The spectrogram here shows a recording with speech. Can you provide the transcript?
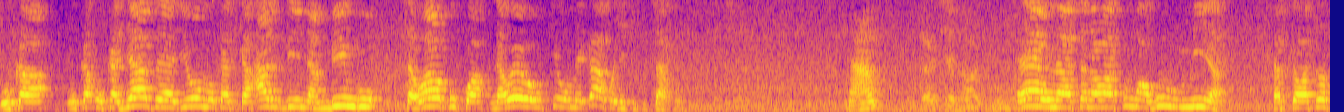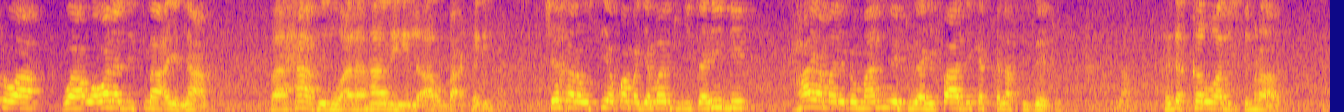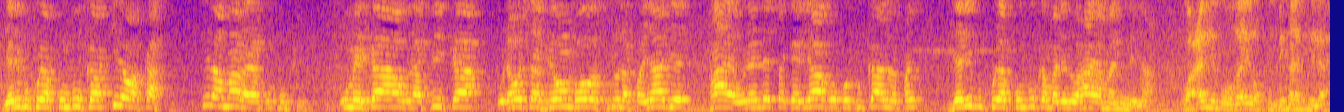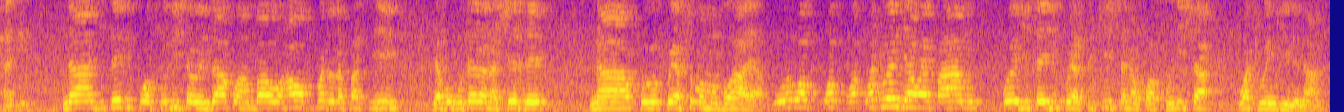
Uka, uka, ukajaza yaliyomo katika ardhi na mbingu thawabu kwa na wewe ukiwa umekaa kwenye kiti chako. Unaachana eh, watumwa. Huru mia katika watoto wa, wa, wa walad ismail. Naam. Fahafidhu ala hadhihi larba kalimat. Shekh anahusia kwamba jamani tujitahidi haya maneno manne tuyahifadhi katika nafsi zetu. Tadhakaruha bistimrar. Jaribu kuyakumbuka kila wakati kila mara yakumbuke. Umekaa unapika unaosha vyombo sijui unafanyaje. Haya unaendesha gari yako uko dukani unafanya. Jaribu kuyakumbuka maneno haya manne na waalimu ghairakum bihadhihi alahadith. Na jitahidi kuwafundisha wenzako ambao hawakupata nafasi hii ya kukutana na shekhe na ku- kuyasoma mambo haya wa, wa, wa, watu wengi hawayafahamu kwa hiyo jitahidi kuyafikisha na kuwafundisha watu wengine naam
